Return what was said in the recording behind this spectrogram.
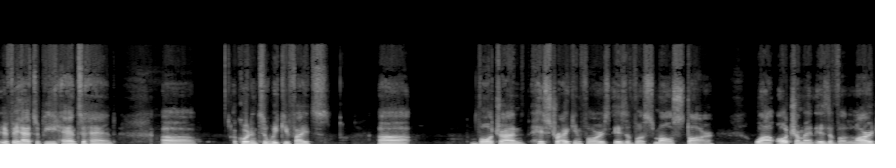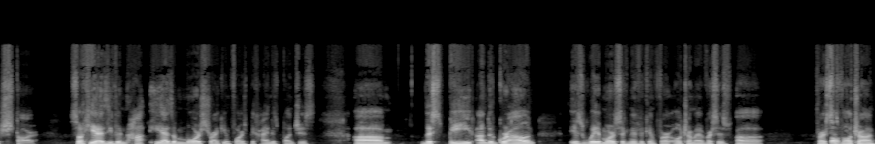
if it had to be hand to hand, according to Wiki Fights, uh, Voltron his striking force is of a small star, while Ultraman is of a large star. So he has even he has a more striking force behind his punches. Um, the speed on the ground is way more significant for Ultraman versus uh versus Voltron. Voltron.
